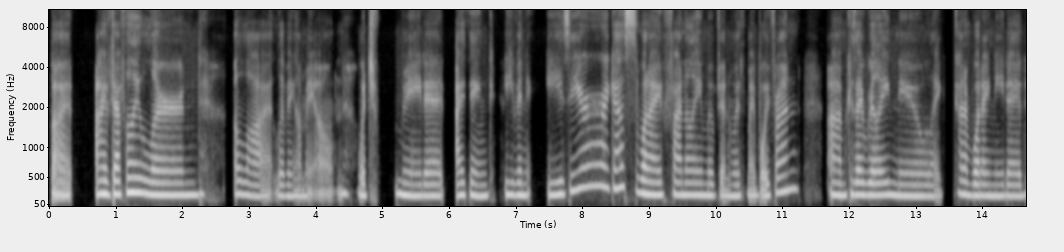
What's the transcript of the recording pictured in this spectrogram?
But I've definitely learned a lot living on my own, which made it, I think, even easier, I guess, when I finally moved in with my boyfriend. Because um, I really knew, like, kind of what I needed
